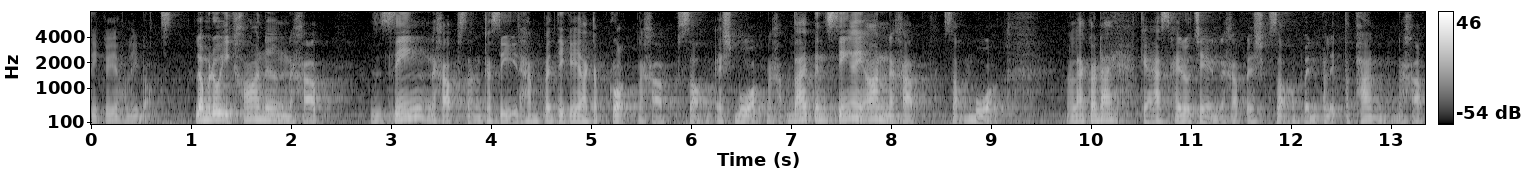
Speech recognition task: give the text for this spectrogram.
ฏิกิริยา redox เรามาดูอีกข้อหนึ่งนะครับซิงค์นะครับสังกะสีทำปฏิกิริยากับกรดนะครับ 2H บวกนะครับได้เป็นซิงค์ไอออนนะครับ2บวกแล้วก็ได้แก๊สไฮโดรเจนนะครับ H2 เป็นผลิตภัณฑ์นะครับ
